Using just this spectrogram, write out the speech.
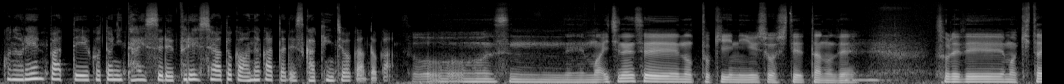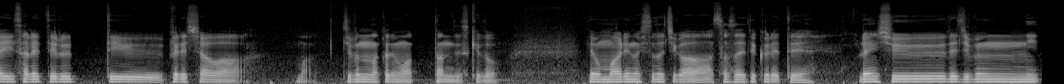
この連覇っていうことに対するプレッシャーとかはなかったですか、緊張感とか。そうですね、まあ、1年生の時に優勝してたので、うん、それでまあ期待されてるっていうプレッシャーは、まあ、自分の中でもあったんですけど、でも周りの人たちが支えてくれて、練習で自分に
